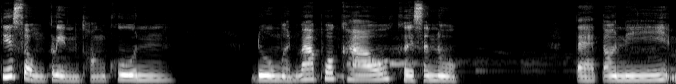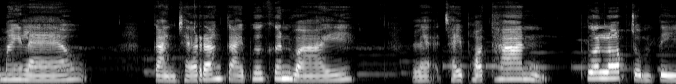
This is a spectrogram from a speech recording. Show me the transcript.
ที่ส่งกลิ่นของคุณ ดูเหมือนว่าพวกเขาเคยสนุก แต่ตอนนี้ไม่แล้ว การใช้ร่างกายเพื่อเคลื่อนไหวและใช้พอท่านเพื่อลอบโจมตี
